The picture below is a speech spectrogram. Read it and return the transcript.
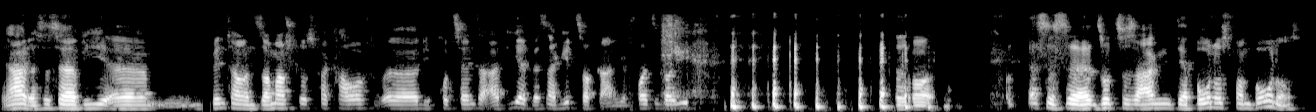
ja, das ist ja wie äh, Winter- und Sommerschlussverkauf, äh, die Prozente addiert. Besser geht's doch gar nicht. Freut sich doch nicht. Also, das ist äh, sozusagen der Bonus vom Bonus.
